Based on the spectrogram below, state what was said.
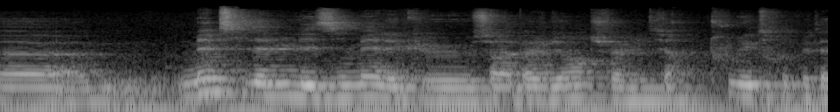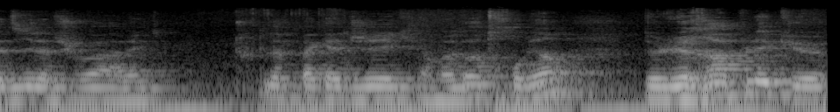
euh, même s'il a lu les emails et que sur la page de vente, tu vas lui dire tous les trucs que tu as dit, là, tu vois, avec toute la packagée, qui est en mode, oh, trop bien, de lui rappeler que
